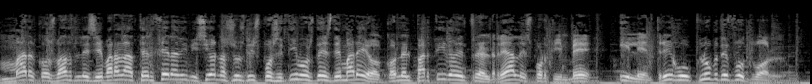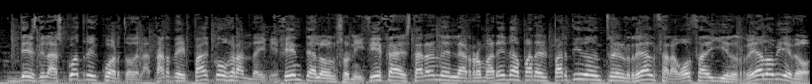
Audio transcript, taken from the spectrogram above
Marcos Vaz les llevará la tercera división a sus dispositivos desde Mareo con el partido entre el Real Sporting B y el Entrigu Club de Fútbol. Desde las 4 y cuarto de la tarde, Paco Granda y Vicente Alonso Nicieza estarán en la Romareda para el partido entre el Real Zaragoza y el Real Oviedo.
